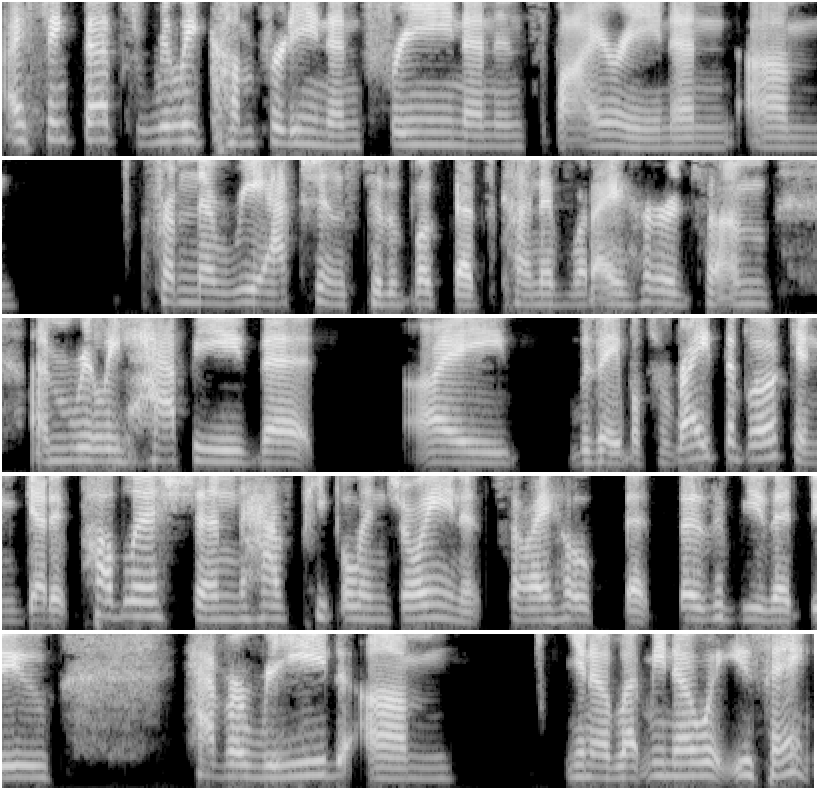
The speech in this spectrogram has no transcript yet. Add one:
I think that's really comforting and freeing and inspiring. And um, from the reactions to the book, that's kind of what I heard. So I'm I'm really happy that I was able to write the book and get it published and have people enjoying it. So I hope that those of you that do have a read, um, you know, let me know what you think.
